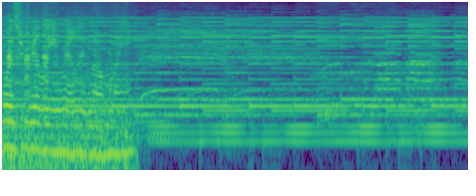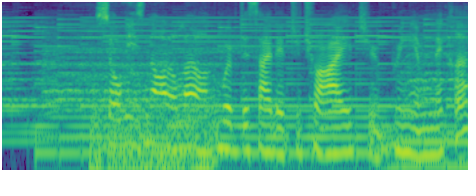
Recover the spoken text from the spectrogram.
was really, really lonely. So he's not alone. We've decided to try to bring him Nicola.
